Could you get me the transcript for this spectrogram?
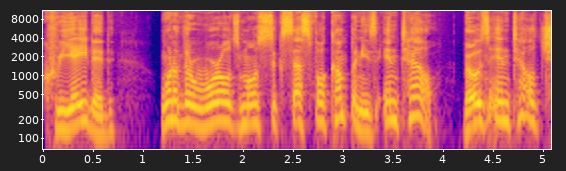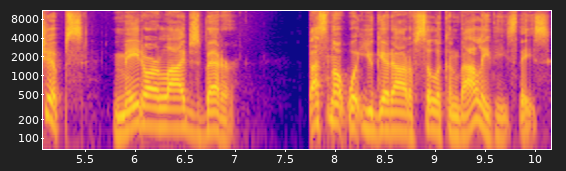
created one of the world's most successful companies, Intel. Those Intel chips made our lives better. That's not what you get out of Silicon Valley these days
